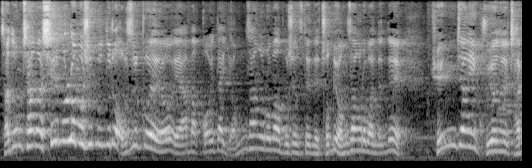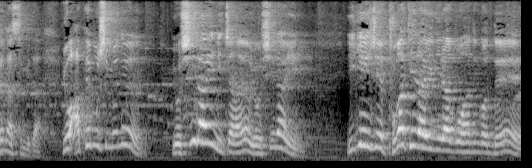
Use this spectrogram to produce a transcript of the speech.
자동차 아마 실물로 보신 분들은 없을 거예요. 예, 아마 거의 다 영상으로만 보셨을 텐데 저도 영상으로 봤는데 굉장히 구현을 잘 해놨습니다. 요 앞에 보시면은 요 C라인 있잖아요. 요 C라인 이게 이제 부가티 라인이라고 하는 건데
